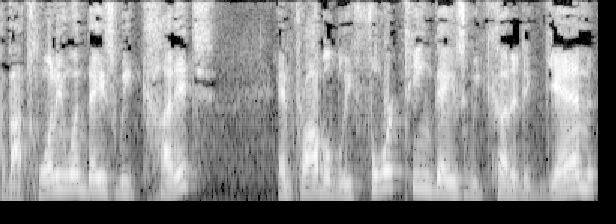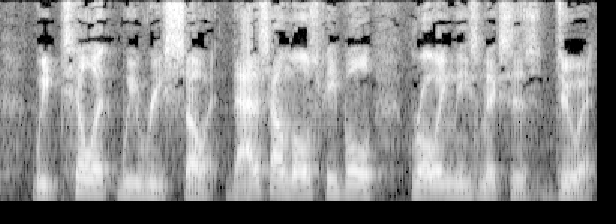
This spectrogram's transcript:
about 21 days we cut it, and probably 14 days we cut it again, we till it, we resow it. That is how most people growing these mixes do it.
